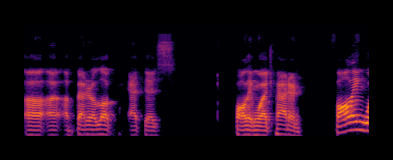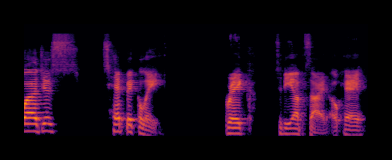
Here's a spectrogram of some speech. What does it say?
a, a, a better look at this falling wedge pattern. Falling wedges typically break to the upside, okay?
